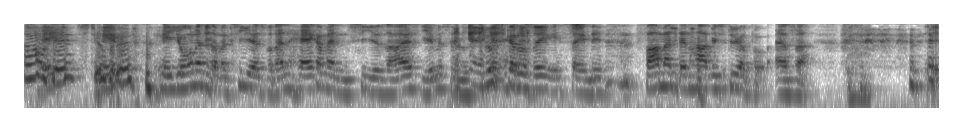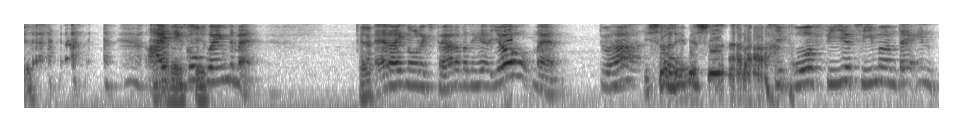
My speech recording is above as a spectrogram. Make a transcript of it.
Ah, okay, styr på hey, det. hey Jonas og Mathias, hvordan hacker man CSI's hjemmeside? Nu skal du se, sagde de. Farmand, den har vi styr på. Altså, Yes. ej, det er en god pointe, mand. Ja. Er der ikke nogen eksperter på det her? Jo, mand. Du har De sidder lige ved siden af dig. De bruger fire timer om dagen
